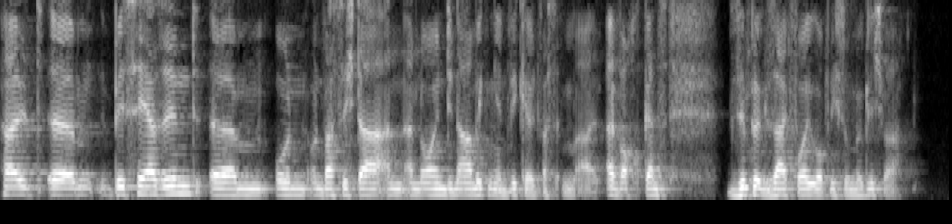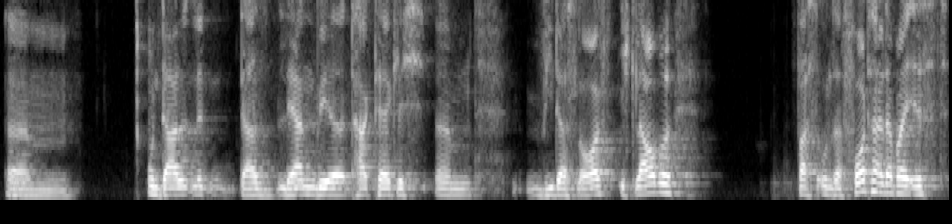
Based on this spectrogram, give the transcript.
halt ähm, bisher sind ähm, und, und was sich da an, an neuen Dynamiken entwickelt, was einfach auch ganz simpel gesagt vorher überhaupt nicht so möglich war. Mhm. Ähm, und da, da lernen wir tagtäglich, ähm, wie das läuft. Ich glaube, was unser Vorteil dabei ist,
